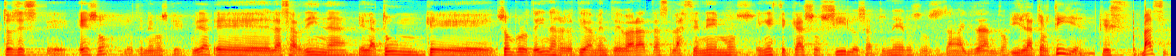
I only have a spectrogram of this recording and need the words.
entonces, eh, eso lo tenemos que cuidar. Eh, la sardina, el atún, que son proteínas relativamente baratas, las tenemos. En este caso, sí, los atuneros nos están ayudando. Y la tortilla, que es básica.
